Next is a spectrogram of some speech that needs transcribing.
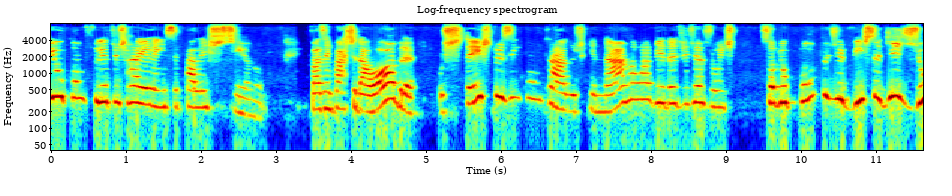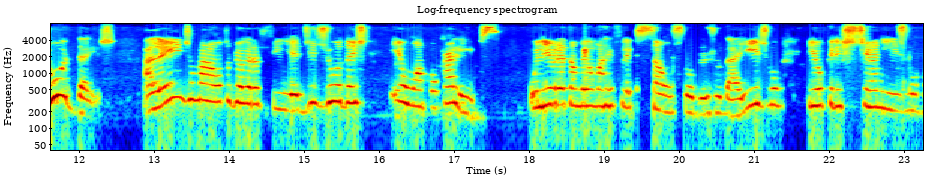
e o conflito israelense-palestino. Fazem parte da obra os textos encontrados que narram a vida de Jesus sob o ponto de vista de Judas, além de uma autobiografia de Judas e um apocalipse. O livro é também uma reflexão sobre o judaísmo e o cristianismo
